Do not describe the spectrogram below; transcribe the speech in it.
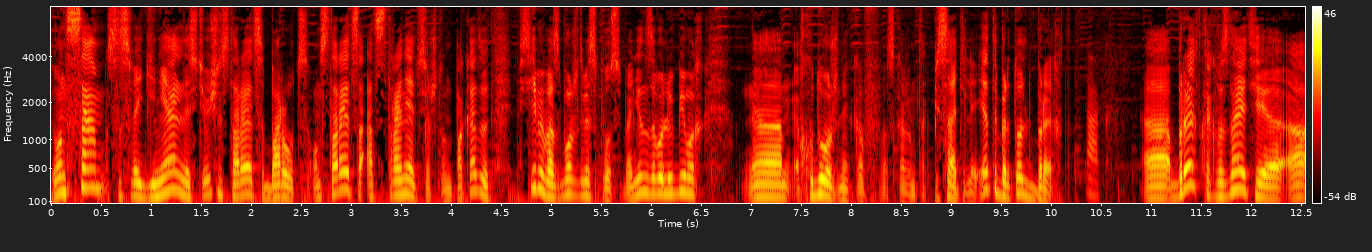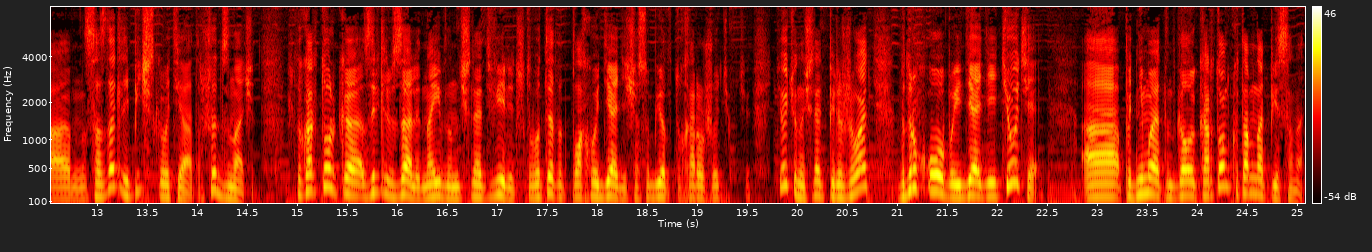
И он сам со своей гениальностью очень старается бороться. Он старается отстранять все, что он показывает, всеми возможными способами. Один из его любимых э, художников, скажем так, писателей, это Бертольд Брехт. Так. Э, Брехт, как вы знаете, а, создатель эпического театра. Что это значит? Что как только зритель в зале наивно начинает верить, что вот этот плохой дядя сейчас убьет эту хорошую тетю, тетю начинает переживать, вдруг оба, и дядя, и тетя, а, поднимают над головой картонку, там написано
